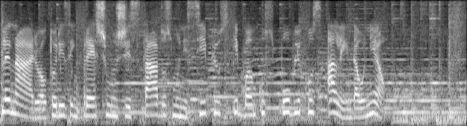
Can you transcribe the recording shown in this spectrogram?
Plenário autoriza empréstimos de estados, municípios e bancos públicos além da União.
